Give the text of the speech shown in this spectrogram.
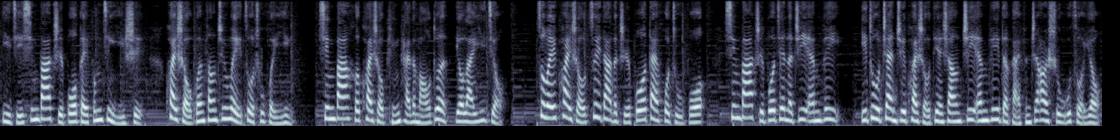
以及辛巴直播被封禁一事，快手官方均未作出回应。辛巴和快手平台的矛盾由来已久。作为快手最大的直播带货主播，辛巴直播间的 GMV 一度占据快手电商 GMV 的百分之二十五左右。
